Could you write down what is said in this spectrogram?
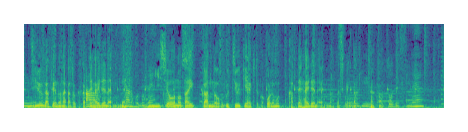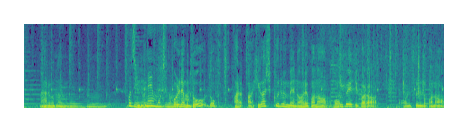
自由学園の中とか勝手に入れないもんね。なるほどね。二小の体育館の宇宙欅とかこれも勝手に入れないもんな確かにな。そういうことですね。なるほどなるほど、うん、個人のね、持ちのこれでもどうどうあれあ東久留米のあれかな？ホームページからあれするのかな？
